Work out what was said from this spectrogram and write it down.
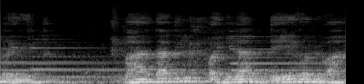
प्रेरित भारतातील पहिला देवविवाह.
